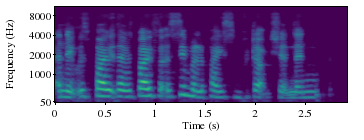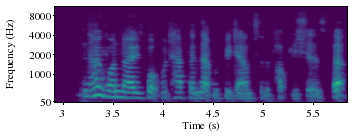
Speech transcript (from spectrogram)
and it was both they was both at a similar pace in production, then no one knows what would happen. That would be down to the publishers. But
